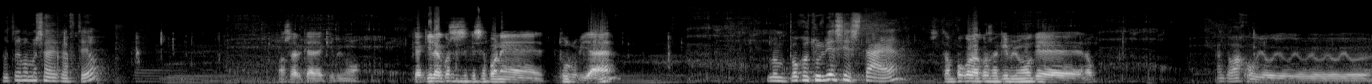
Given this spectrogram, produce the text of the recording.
¿No tenemos mesa de crafteo? Vamos a ver qué hay aquí, primo. Que aquí la cosa sí que se pone turbia, ¿eh? Un poco turbia sí está, ¿eh? Está un poco la cosa aquí, primo, que no... Aquí abajo. Uy, uy, uy, uy, uy, uy, uy.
